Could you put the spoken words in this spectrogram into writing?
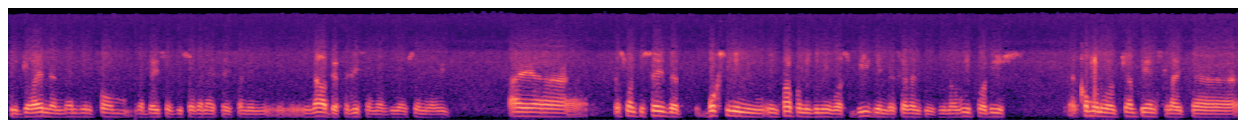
to join, and then we'll form the base of this organization in, in our definition of the Oceania region. I uh, just want to say that boxing in, in Papua New Guinea was big in the 70s. You know, we produced uh, Commonwealth champions like uh,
